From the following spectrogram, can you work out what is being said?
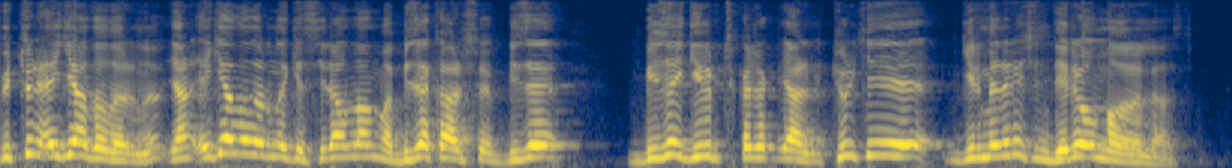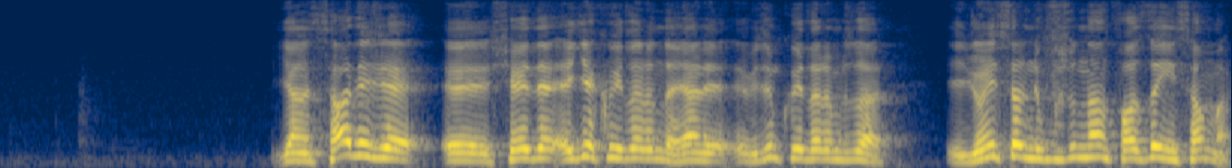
Bütün Ege adalarını yani Ege adalarındaki silahlanma bize karşı bize bize girip çıkacak yani Türkiye'ye girmeleri için deri olmaları lazım. Yani sadece e, şeyde Ege kıyılarında yani bizim kıyılarımızda e, Yunanistan nüfusundan fazla insan var.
